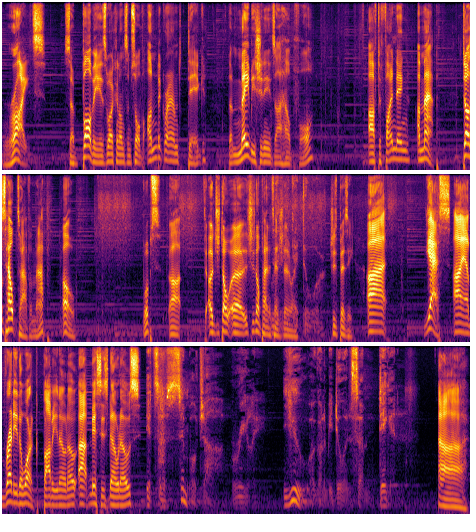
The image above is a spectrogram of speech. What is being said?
Right. So Bobby is working on some sort of underground dig that maybe she needs our help for. After finding a map. Does help to have a map. Oh. Whoops. Uh, I just don't, uh, she's not paying attention anyway. She's busy. Uh, yes, I am ready to work, Bobby No No, uh, Mrs. No Nose. It's a simple job, really. You are going to be doing some digging. Uh,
